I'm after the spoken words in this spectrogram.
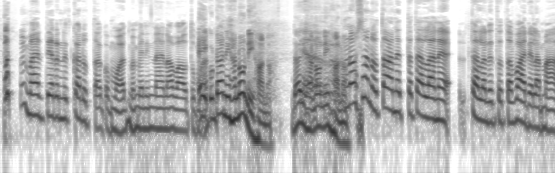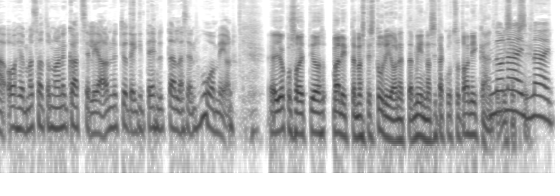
Mä en tiedä nyt kaduttaako mua, että mä menin näin avautumaan. Ei kun Dannyhän on ihana. Dannyhän on ihana. No sanotaan, että tällainen, tällainen tota vain elämää ohjelma satunnainen katselija on nyt jotenkin tehnyt tällaisen huomion. Joku soitti jo välittömästi studioon, että Minna sitä kutsutaan No ikääntymiseksi. näin, näin,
